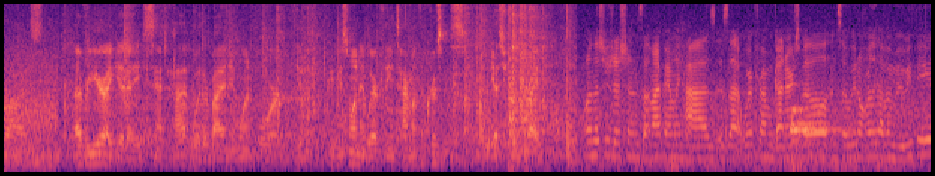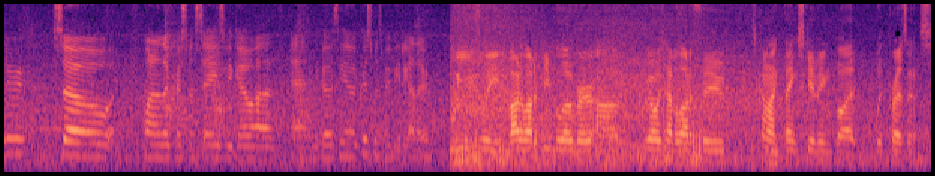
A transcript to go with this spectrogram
prize. Every year I get a Santa hat, whether buy a new one or get a previous one, and wear it for the entire month of Christmas. Yes, you heard me right. One of the traditions that my family has is that we're from Guntersville, and so we don't really have a movie theater. So one of the Christmas days we go up and we go see a Christmas movie together. We usually invite a lot of people over. Um, we always have a lot of food. It's kind of like Thanksgiving, but with presents.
